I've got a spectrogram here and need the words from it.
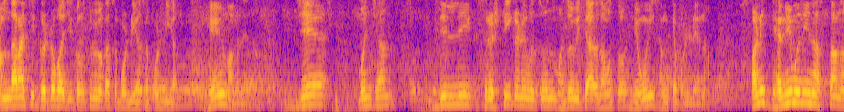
आमदाराची गटबाजी करून तुमी म्हाका सपोर्ट दिया सपोर्ट दिया हेंय मागलें ना. जे मनशान दिल्लीक श्रेश्टी कडेन वचून म्हाजो विचार जावचो हेंवूय सांगचें पडलें ना. आनी ध्यानी मनी नासतना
